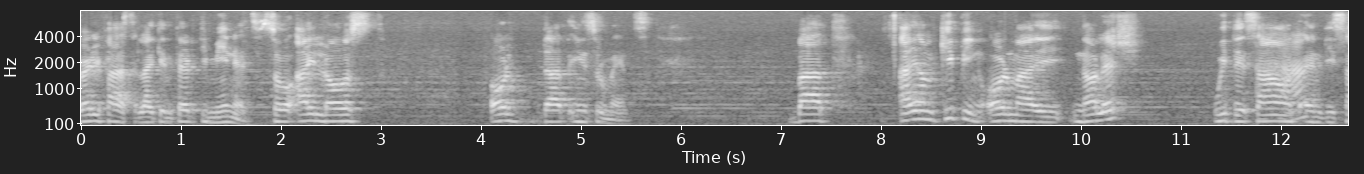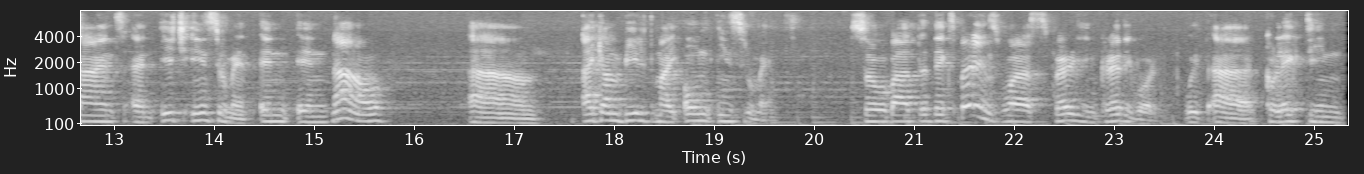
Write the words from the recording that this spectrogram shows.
very fast like in 30 minutes. So i lost all that instruments. But i am keeping all my knowledge with the sound Uh-huh. and designs and each instrument. And and now um, I can build my own instruments. So, but the experience was very incredible with uh, collecting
